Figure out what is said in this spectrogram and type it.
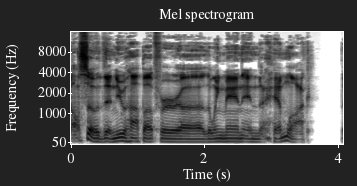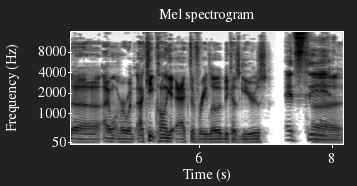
Also, the new hop up for uh, the wingman and the hemlock. The I don't remember what I keep calling it active reload because gears. It's the Uh,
